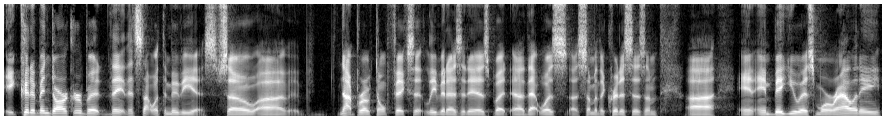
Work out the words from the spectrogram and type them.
it could have been darker, but they, that's not what the movie is. So, uh, not broke, don't fix it, leave it as it is. But uh, that was uh, some of the criticism. Uh, and ambiguous morality,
